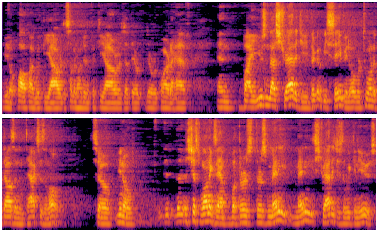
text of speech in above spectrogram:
you know qualify with the hours, the 750 hours that they're they're required to have. And by using that strategy, they're going to be saving over 200,000 in taxes alone. So, you know, it's just one example, but there's there's many many strategies that we can use.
